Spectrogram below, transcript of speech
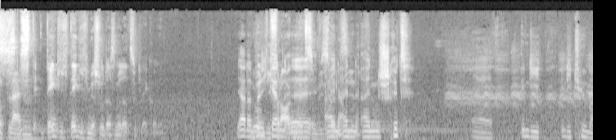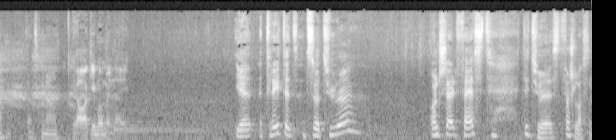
das, das bleiben. denke ich, denk ich mir schon, dass wir dazu gleich kommen. Ja, dann Nur würde um ich gerne äh, einen, einen, einen Schritt äh, in, die, in die Tür machen. Ganz genau. Ja, gehen wir mal rein. Ihr tretet zur Tür und stellt fest, die Tür ist verschlossen.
